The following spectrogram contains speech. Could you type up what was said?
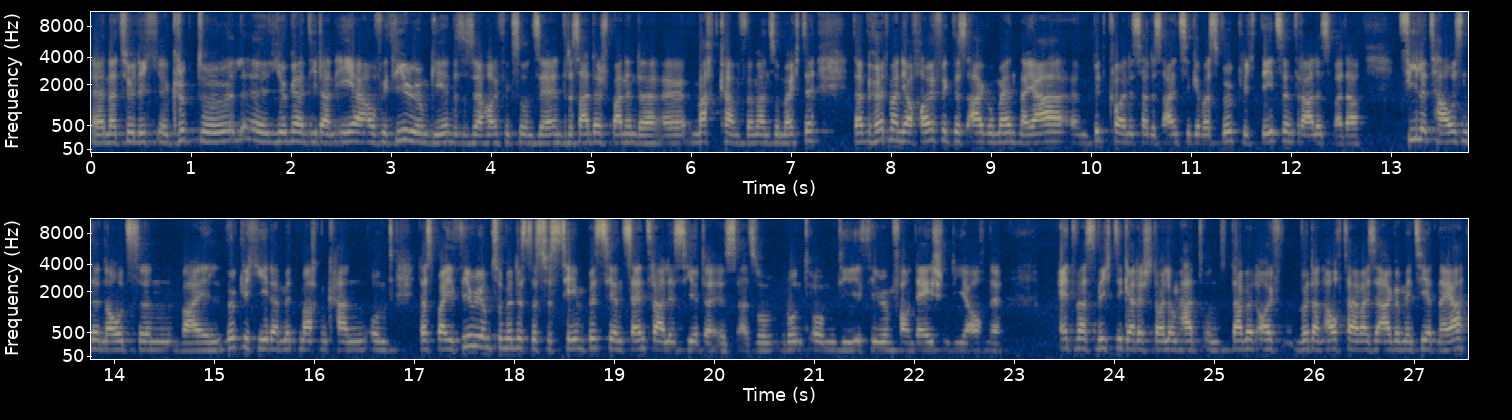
äh, natürlich äh, Krypto-Jüngern, die dann eher auf Ethereum gehen. Das ist ja häufig so ein sehr interessanter, spannender äh, Machtkampf, wenn man so möchte. Da hört man ja auch häufig das Argument, naja, ähm, Bitcoin ist halt das Einzige, was wirklich dezentral ist, weil da viele tausende Nodes sind, weil wirklich jeder mitmachen kann und dass bei Ethereum zumindest das System ein bisschen zentralisierter ist, also rund um die Ethereum Foundation, die ja auch eine etwas wichtigere Stellung hat. Und da wird, wird dann auch teilweise argumentiert, naja,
